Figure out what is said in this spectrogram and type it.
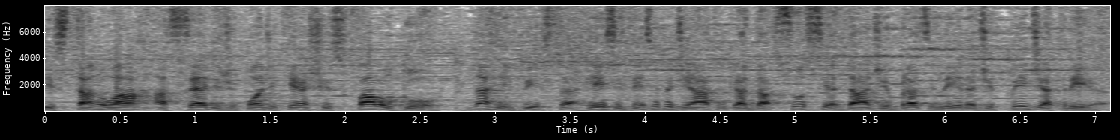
Está no ar a série de podcasts Fala Autor, da revista Residência Pediátrica da Sociedade Brasileira de Pediatria.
